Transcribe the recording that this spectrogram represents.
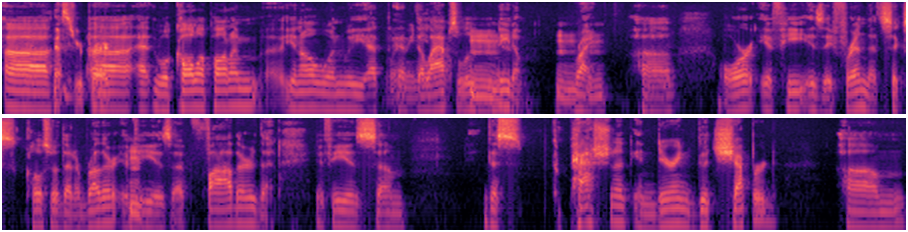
Sure. Uh, That's your prayer. uh, at, we'll call upon him, uh, you know, when we at, When at we the need him. absolute Mm. need him, Mhm. right? Uh, or if he is a friend that sticks closer than a brother, if Mm. he is a father, that if he is um, this compassionate, endearing, good shepherd, um,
